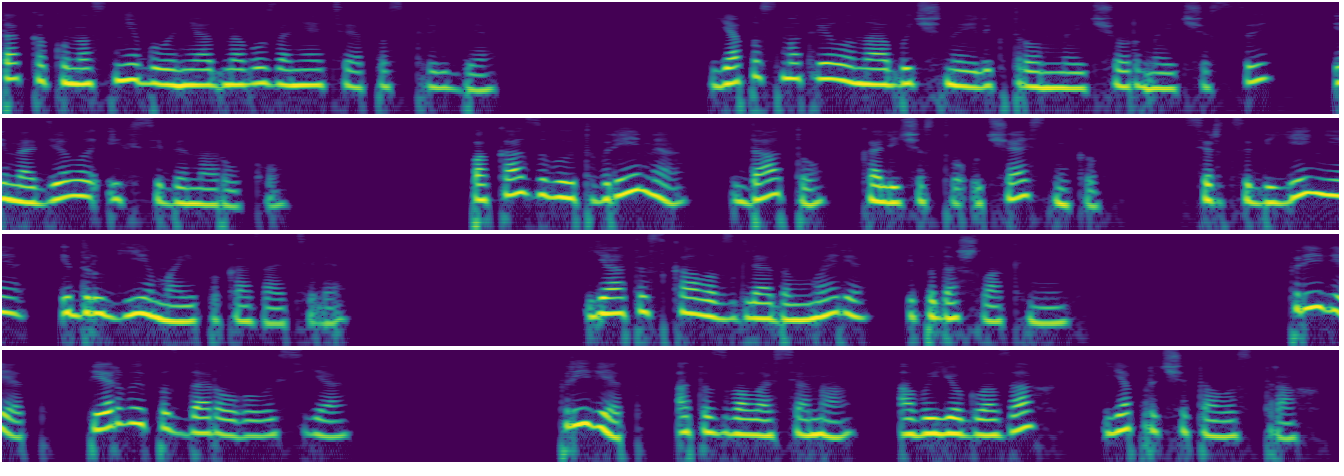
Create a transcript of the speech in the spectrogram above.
так как у нас не было ни одного занятия по стрельбе. Я посмотрела на обычные электронные черные часы и надела их себе на руку. Показывают время, дату, количество участников, сердцебиение и другие мои показатели. Я отыскала взглядом Мэри и подошла к ней. «Привет», – первой поздоровалась я. «Привет», – отозвалась она, а в ее глазах я прочитала страх.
